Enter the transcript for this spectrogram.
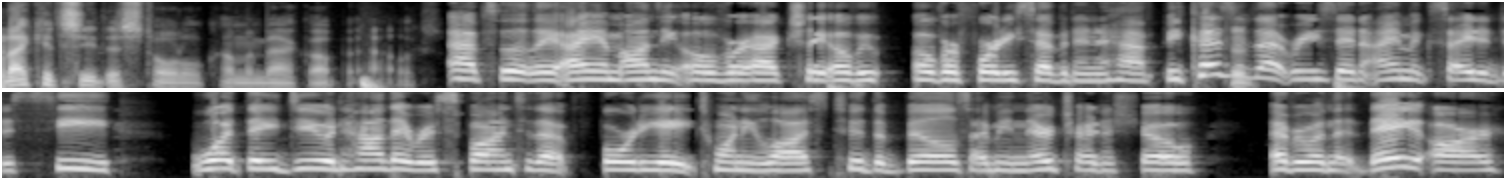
But I could see this total coming back up, Alex. Absolutely. I am on the over actually over over 47 and a half. Because Good. of that reason, I'm excited to see what they do and how they respond to that 48-20 loss to the Bills. I mean, they're trying to show everyone that they are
